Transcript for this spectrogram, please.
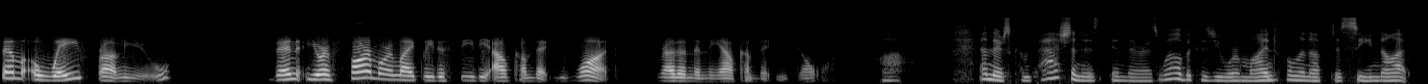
them away from you, then you're far more likely to see the outcome that you want rather than the outcome that you don't want. Oh. And there's compassion is in there as well because you were mindful enough to see not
